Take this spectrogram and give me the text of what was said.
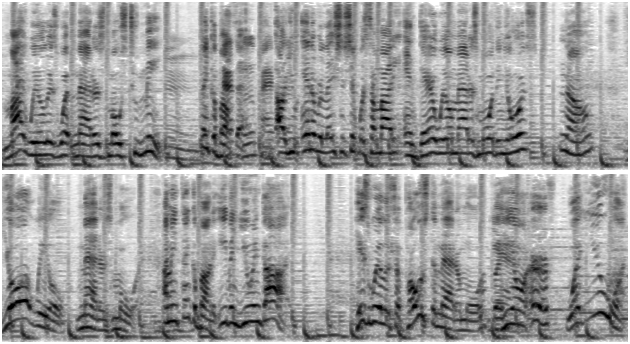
my will is what matters most to me. Think about Mm. That. Are you in a relationship with somebody and their will matters more than yours? No. Your will matters more. I mean, think about it. Even you and God. His will is supposed to matter more, but Yeah. here on earth, what you want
